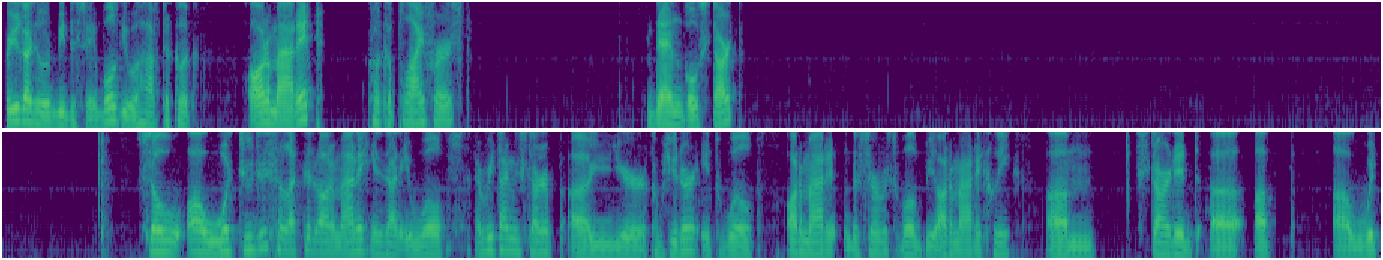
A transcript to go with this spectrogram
For you guys it would be disabled. You will have to click automatic. Click apply first. Then go start so uh, what you just selected automatic is that it will every time you start up uh, your computer it will automatic the service will be automatically um, started uh, up uh, with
